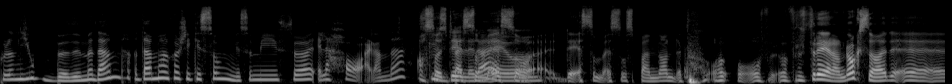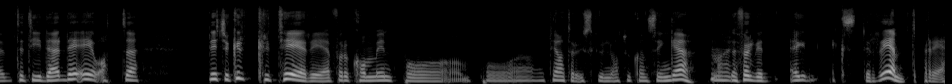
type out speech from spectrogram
hvordan jobber du med dem? De har kanskje ikke sunget så mye før, eller har de det? Altså, det, som er så, det som er så spennende og, og, og frustrerende også det, eh, til tider, det er jo at eh, det er ikke kriteriet for å komme inn på, på Teaterhøgskolen at du kan synge. Nei. Selvfølgelig er jeg ekstremt pre.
